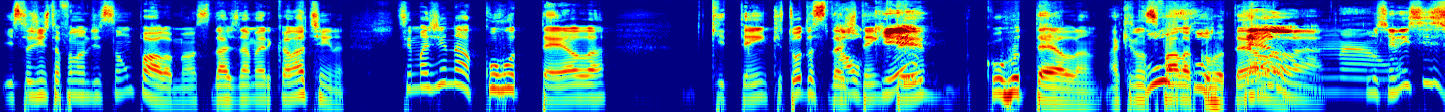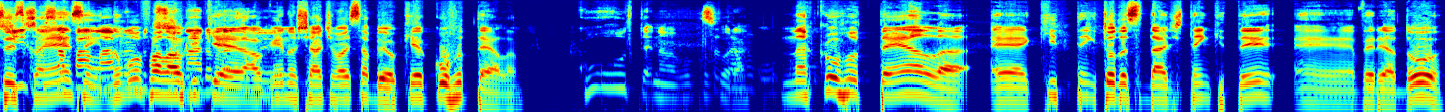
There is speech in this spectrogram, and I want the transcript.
isso a gente tá falando de São Paulo, a maior cidade da América Latina. Você imagina a currutela que tem, que toda cidade Ah, tem que ter. Currutela. Aqui não se fala currutela? Currutela? Não. Não sei nem se existe Vocês conhecem? Não vou falar o que, que é. Alguém no chat vai saber o que é currutela. Currute- Não, eu vou procurar. um. Na currutela, é, que tem, toda cidade tem que ter é, vereador,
